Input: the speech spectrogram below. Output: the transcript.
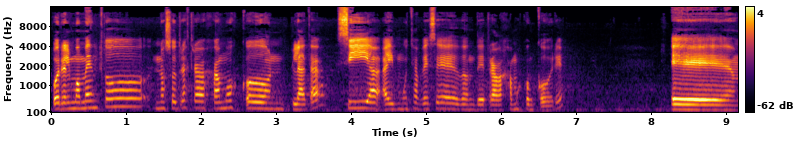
por el momento nosotros trabajamos con plata. Sí, hay muchas veces donde trabajamos con cobre. Em,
